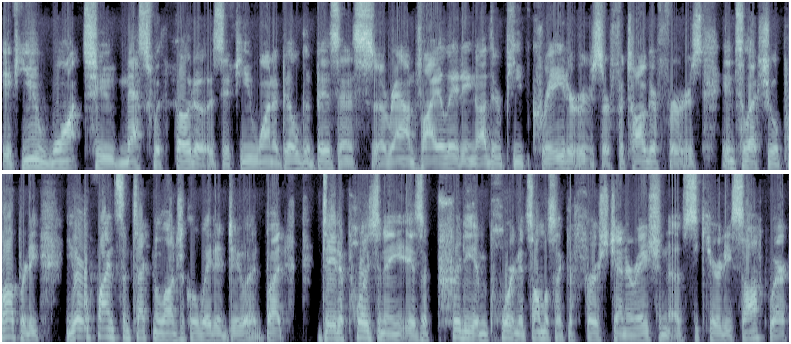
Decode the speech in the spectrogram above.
if you want to mess with photos, if you want to build a business around violating other people, creators or photographers' intellectual property, you'll find some technological way to do do it. But data poisoning is a pretty important, it's almost like the first generation of security software.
